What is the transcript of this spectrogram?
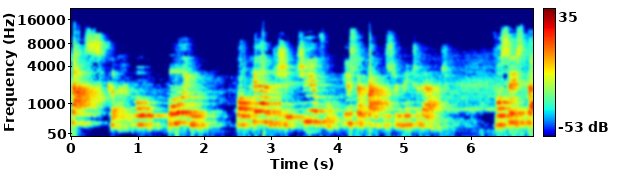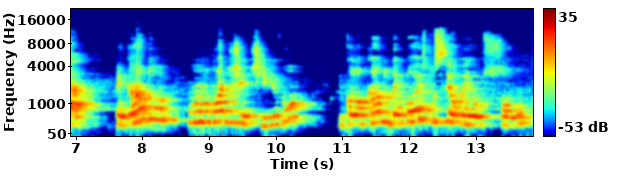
tasca ou põe qualquer adjetivo, isso é parte da sua identidade. Você está pegando um, um adjetivo e colocando depois do seu eu sou,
